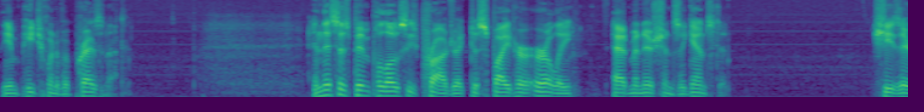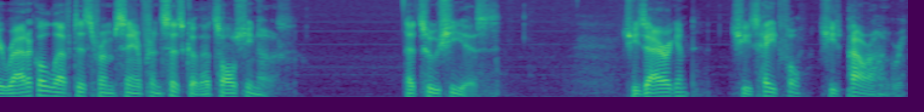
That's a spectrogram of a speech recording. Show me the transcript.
the impeachment of a president. And this has been Pelosi's project despite her early admonitions against it. She's a radical leftist from San Francisco. That's all she knows. That's who she is. She's arrogant, she's hateful, she's power hungry.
